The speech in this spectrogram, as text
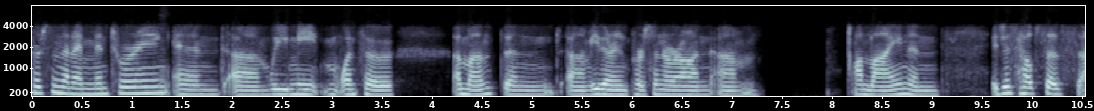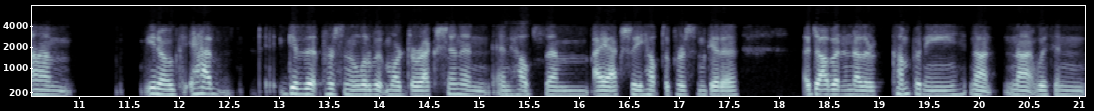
person that I'm mentoring, and um, we meet once a a month, and um, either in person or on um, online, and it just helps us, um, you know, have give that person a little bit more direction and and helps them. I actually helped a person get a a job at another company, not not within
